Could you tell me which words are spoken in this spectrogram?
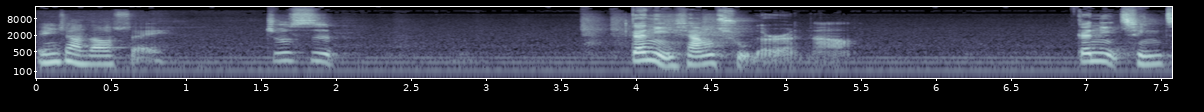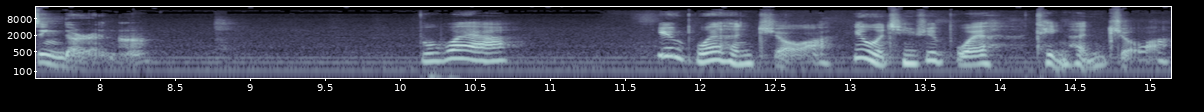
影响到谁？就是跟你相处的人啊，跟你亲近的人啊。不会啊，因为不会很久啊，因为我情绪不会停很久啊。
